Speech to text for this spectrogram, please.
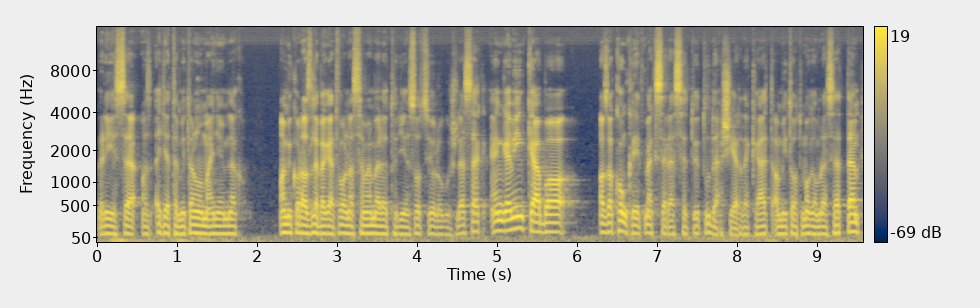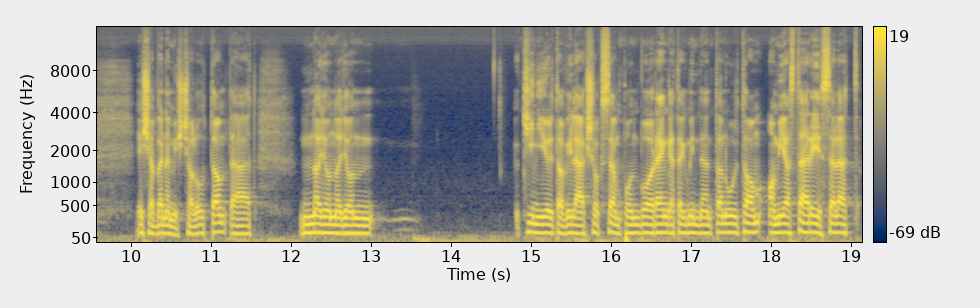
része az egyetemi tanulmányaimnak, amikor az lebegett volna a szemem előtt, hogy én szociológus leszek. Engem inkább a, az a konkrét megszerezhető tudás érdekelt, amit ott magamra szedtem, és ebben nem is csalódtam, tehát nagyon-nagyon kinyílt a világ sok szempontból, rengeteg mindent tanultam, ami aztán része lett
